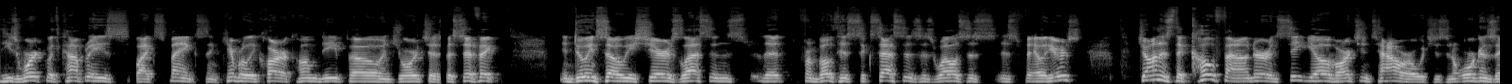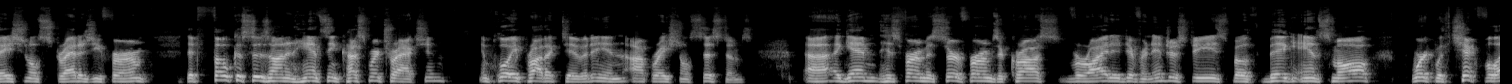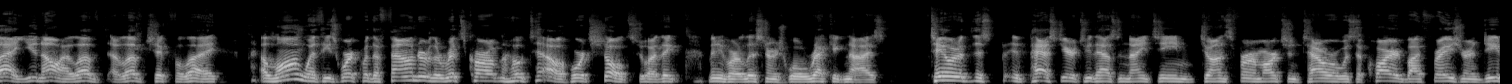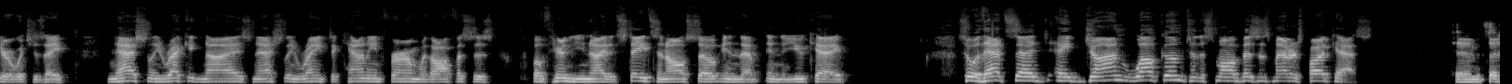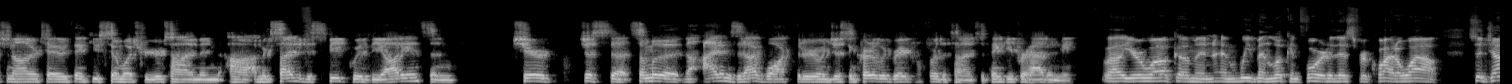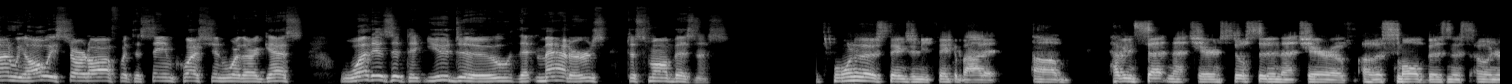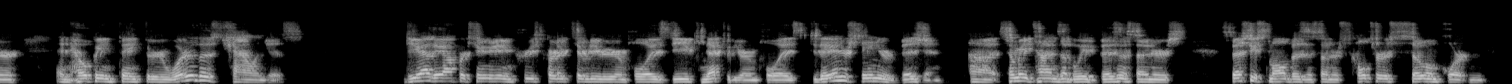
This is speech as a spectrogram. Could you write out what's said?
He's worked with companies like Spanx and Kimberly Clark, Home Depot, and Georgia Pacific. In doing so, he shares lessons that from both his successes as well as his, his failures. John is the co founder and CEO of Arch and Tower, which is an organizational strategy firm that focuses on enhancing customer traction, employee productivity, and operational systems. Uh, again, his firm has served firms across a variety of different industries, both big and small. Worked with Chick Fil A. You know, I love I love Chick Fil A. Along with, he's worked with the founder of the Ritz Carlton Hotel, Horst Schulze, who I think many of our listeners will recognize. Taylor, this past year, 2019, John's firm Arch and Tower was acquired by Frazier and Deeter, which is a nationally recognized, nationally ranked accounting firm with offices both here in the United States and also in the in the UK. So, with that said, hey, John, welcome to the Small Business Matters podcast. Tim, it's such an honor, Taylor. Thank you so much for your time, and uh, I'm excited to speak with the audience and share just uh, some of the, the items that I've walked through and just incredibly grateful for the time. So thank you for having me. Well, you're welcome. And, and we've been looking forward to this for quite a while. So, John, we always start off with the same question with our guests What is it that you do that matters to small business? It's one of those things when you think about it. Um, having sat in that chair and still sit in that chair of, of a small business owner and helping think through what are those challenges? Do you have the opportunity to increase productivity of your employees? Do you connect with your employees? Do they understand your vision? Uh, so many times, I believe business owners, especially small business owners, culture is so important.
